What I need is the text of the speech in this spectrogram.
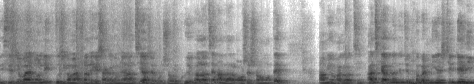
দিস ইজ জোবায়ের মল্লিক পুঁজিকামে আপনাদেরকে স্বাগতম জানাচ্ছি। আশা করি সবাই খুবই ভালো আছেন। আল্লাহর অশেষ রহমতে আমিও ভালো আছি। আজকে আপনাদের জন্য আবার নিয়ে আসছি ডেনিম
